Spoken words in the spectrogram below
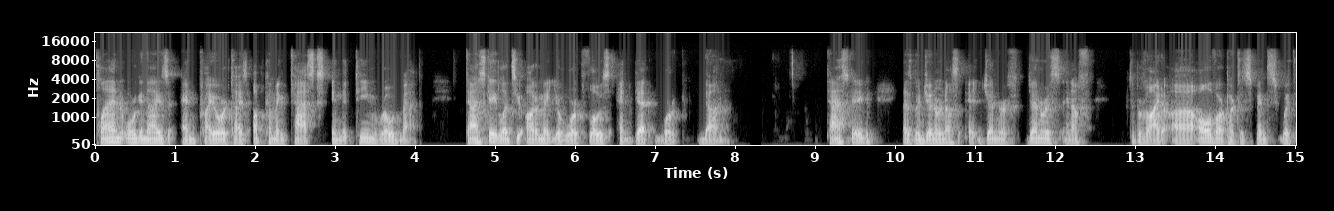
Plan, organize, and prioritize upcoming tasks in the team roadmap. Taskade lets you automate your workflows and get work done. Taskade has been generous, generous, generous enough to provide uh, all of our participants with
